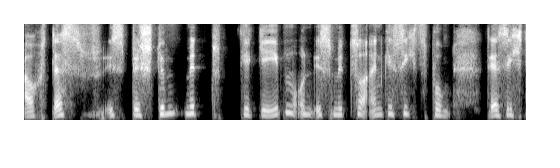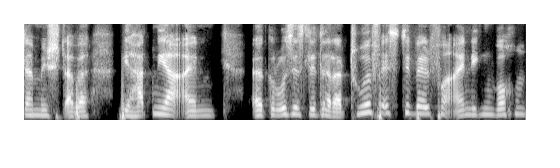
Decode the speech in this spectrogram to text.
auch das ist bestimmt mit gegeben und ist mit so ein Gesichtspunkt, der sich da mischt. Aber wir hatten ja ein äh, großes Literaturfestival vor einigen Wochen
